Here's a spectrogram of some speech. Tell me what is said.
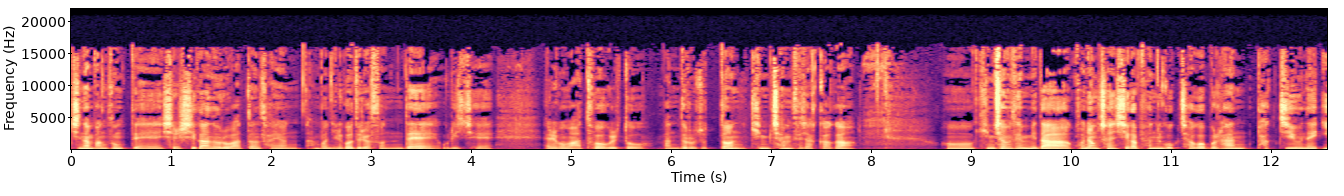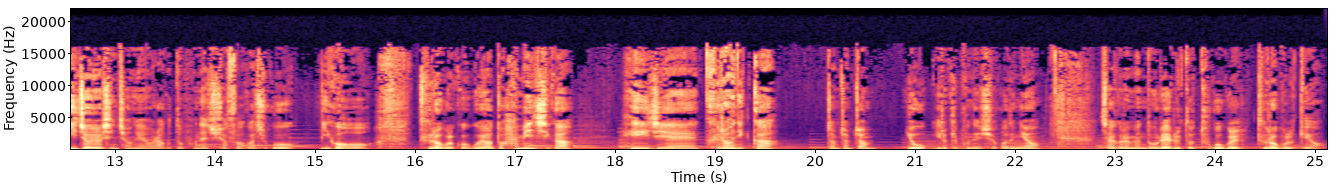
지난 방송 때 실시간으로 왔던 사연 한번 읽어드렸었는데, 우리 제 앨범 artwork을 또 만들어줬던 김참새 작가가, 어, 김참새입니다. 권영찬 씨가 편곡 작업을 한 박지윤의 잊어요 신청해요 라고 또 보내주셨어가지고, 이거 들어볼 거고요. 또 하민 씨가 헤이지의 그러니까, 점점점, 요, 이렇게 보내주셨거든요. 자, 그러면 노래를 또 두 곡을 들어볼게요.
